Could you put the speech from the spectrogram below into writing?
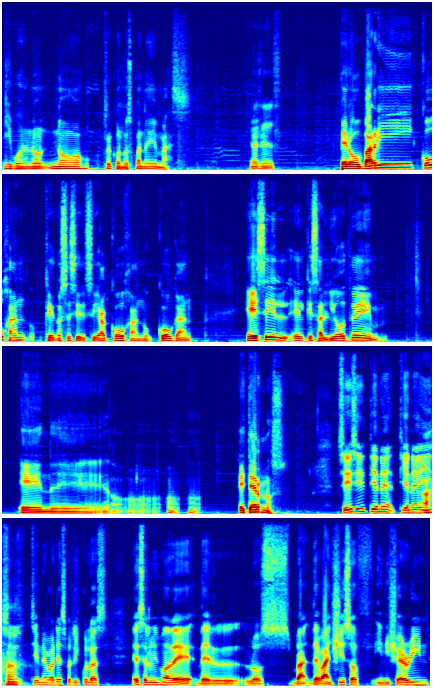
Y bueno, no, no reconozco a nadie más. Pero Barry Cohan, que no sé si decía Cohan o Kogan, es el, el que salió de. En. eh, oh, oh, oh, Eternos. Sí, sí, tiene, tiene, sus- tiene varias películas. Es el mismo de, del- los The Banshees of Inisherin.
